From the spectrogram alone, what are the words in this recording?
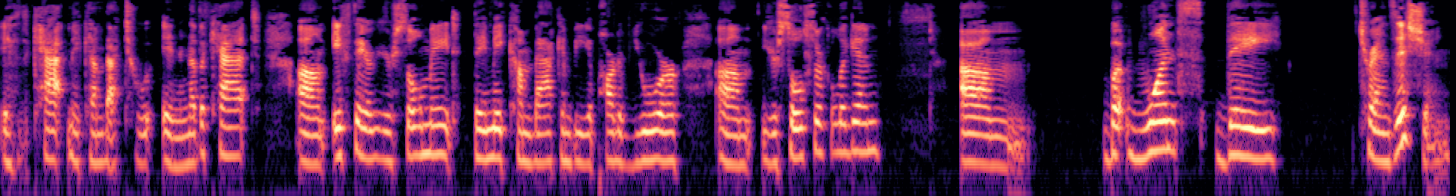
If the cat may come back to in another cat. Um, if they're your soulmate, they may come back and be a part of your um, your soul circle again. Um, but once they transition,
